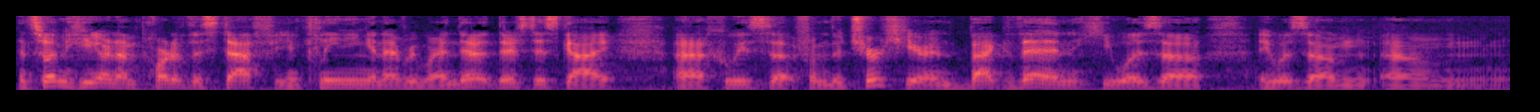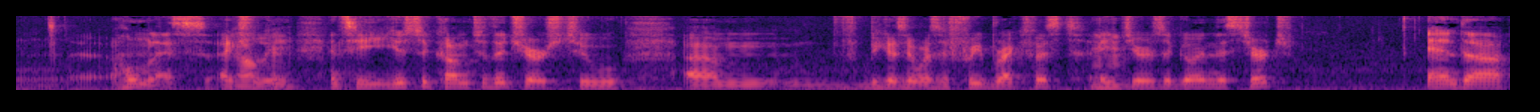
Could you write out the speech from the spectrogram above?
And so I'm here and I'm part of the staff, you know, cleaning and everywhere. And there there's this guy uh, who is uh, from the church here, and back then he was uh, he was um, um, homeless actually Okay. and so he used to come to the church to um, f- because there was a free breakfast eight years ago in this church and uh,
